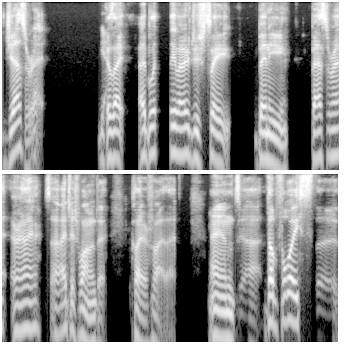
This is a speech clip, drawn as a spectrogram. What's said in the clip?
Gesserit because I, I believe I heard you say Benny Gesserit earlier, so I just wanted to clarify that. And uh, the voice, the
